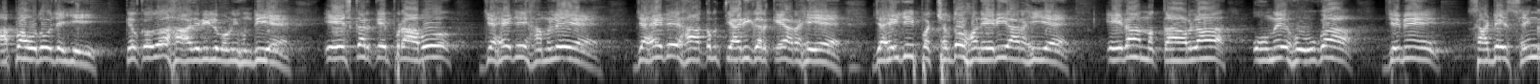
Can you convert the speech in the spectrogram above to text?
ਆਪਾਂ ਉਦੋਂ ਜਾਈਏ, ਕਿਉਂਕਿ ਉਹਦਾ ਹਾਜ਼ਰੀ ਲਵਾਉਣੀ ਹੁੰਦੀ ਹੈ। ਇਸ ਕਰਕੇ ਭਰਾਵੋ, ਜਿਹੇ ਜਿਹੇ ਹਮਲੇ ਹੈ, ਜਿਹੇ ਜਿਹੇ ਹਾਕਮ ਤਿਆਰੀ ਕਰਕੇ ਆ ਰਹੇ ਹੈ, ਜਿਹੇ ਜਿਹੀ ਪੱਛਮ ਤੋਂ ਹਨੇਰੀ ਆ ਰਹੀ ਹੈ, ਇਹਦਾ ਮੁਕਾਬਲਾ ਉਵੇਂ ਹੋਊਗਾ, ਜਿਵੇਂ ਸਾਡੇ ਸਿੰਘ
